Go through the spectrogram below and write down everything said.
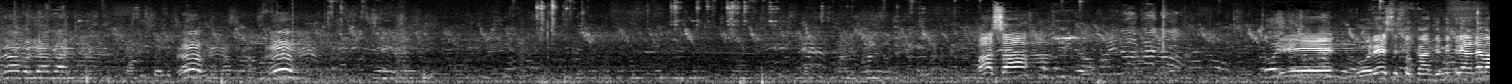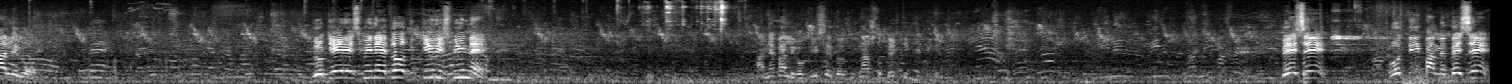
μπράβο Γιαννάκη. Μπράβο, μπράβο. Πάσα. Ε, ο Ρέστης το κάνει. Δημήτρη, ανέβα λίγο. Δουκύρης μείνε εδώ, Δουκύρης μείνε. Ανέβα λίγο, κλείσε το. Να στον παίχτη εκεί πήγαινε. Μπέζε. Ό,τι είπαμε, μπέζε.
